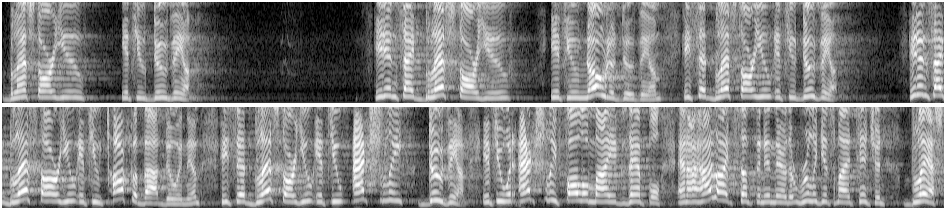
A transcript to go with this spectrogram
blessed are you if you do them. He didn't say, Blessed are you if you know to do them. He said, Blessed are you if you do them. He didn't say, Blessed are you if you talk about doing them. He said, Blessed are you if you actually do them, if you would actually follow my example. And I highlight something in there that really gets my attention blessed.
